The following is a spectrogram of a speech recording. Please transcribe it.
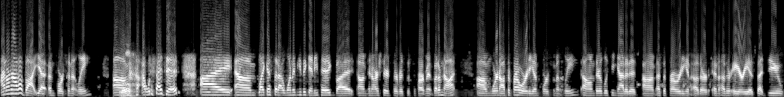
I don't have a bot yet, unfortunately. Um, well. I wish I did. I, um, like I said, I want to be the guinea pig, but um, in our shared services department, but I'm not. Um, we're not the priority, unfortunately. Um, they're looking at it um, as a priority in other in other areas that do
